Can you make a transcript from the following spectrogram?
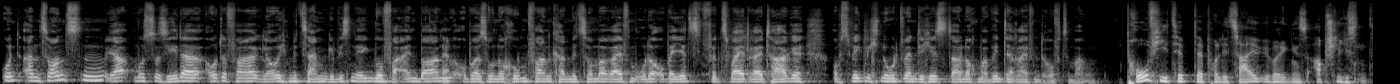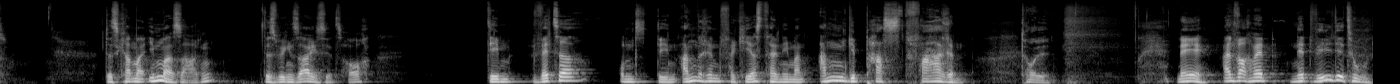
Und ansonsten, ja, muss das jeder Autofahrer, glaube ich, mit seinem Gewissen irgendwo vereinbaren, ob er so noch rumfahren kann mit Sommerreifen oder ob er jetzt für zwei, drei Tage, ob es wirklich notwendig ist, da noch mal Winterreifen drauf zu machen. Profi-Tipp der Polizei übrigens abschließend. Das kann man immer sagen, deswegen sage ich es jetzt auch. Dem Wetter und den anderen Verkehrsteilnehmern angepasst fahren. Toll. Nee, einfach nicht, nicht wilde tun.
